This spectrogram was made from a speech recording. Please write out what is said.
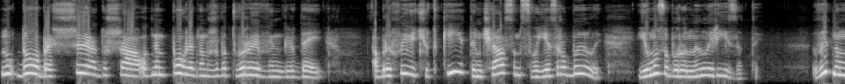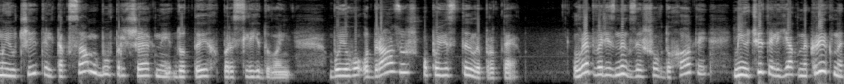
ну, добре, щира душа, одним поглядом животворив він людей. А брехливі чутки тим часом своє зробили, йому заборонили різати. Видно, мій учитель так само був причетний до тих переслідувань, бо його одразу ж оповістили про те. Ледве різник зайшов до хати, мій учитель як не крикне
